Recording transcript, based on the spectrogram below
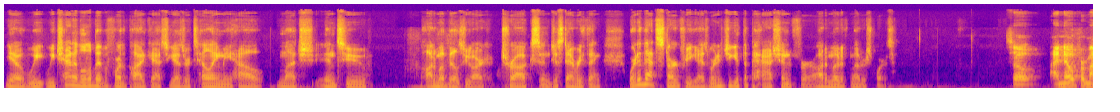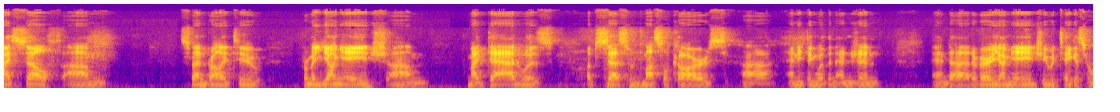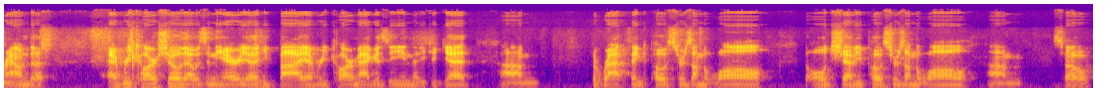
you know, we we chatted a little bit before the podcast. You guys were telling me how much into automobiles you are, trucks, and just everything. Where did that start for you guys? Where did you get the passion for automotive motorsports? So I know for myself, um, Sven probably too, from a young age, um, my dad was obsessed with muscle cars, uh, anything with an engine. And uh, at a very young age, he would take us around to every car show that was in the area. He'd buy every car magazine that he could get. Um, the Rat Fink posters on the wall, the old Chevy posters on the wall. Um, so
